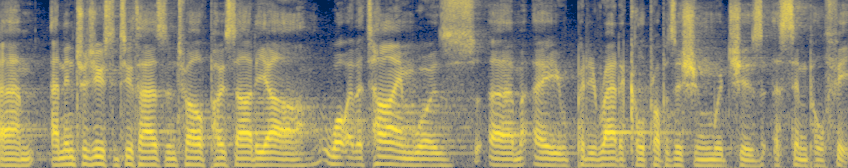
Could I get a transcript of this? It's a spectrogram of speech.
Um, and introduced in 2012 post RDR, what at the time was um, a pretty radical proposition, which is a simple fee.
